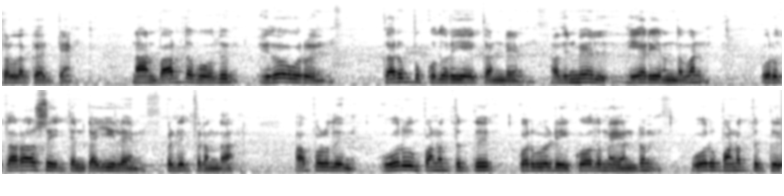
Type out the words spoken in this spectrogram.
சொல்ல கேட்டேன். நான் பார்த்தபோது இதோ ஒரு கருப்பு குதிரையை கண்டேன். அதன் மேல் ஏறியிருந்தவன் ஒரு தராசை தன் கையில் பிடித்திருந்தான். அப்பொழுது ஒரு பணத்துக்கு ஒருபடி கோதுமை என்றும் ஒரு பணத்துக்கு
